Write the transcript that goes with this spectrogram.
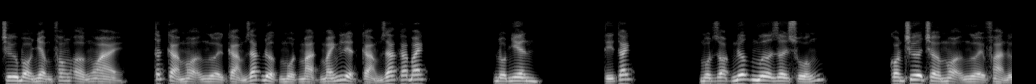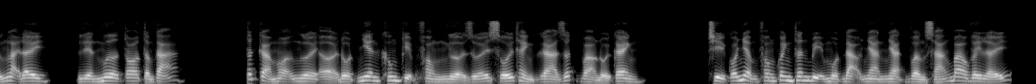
Trừ bỏ nhậm phong ở ngoài, tất cả mọi người cảm giác được một mặt mãnh liệt cảm giác các bách. Đột nhiên, tí tách, một giọt nước mưa rơi xuống. Còn chưa chờ mọi người phản ứng lại đây, liền mưa to tầm tã. Tất cả mọi người ở đột nhiên không kịp phòng ngừa dưới xối thành gà rớt vào nồi canh. Chỉ có nhậm phong quanh thân bị một đạo nhàn nhạt vầng sáng bao vây lấy,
